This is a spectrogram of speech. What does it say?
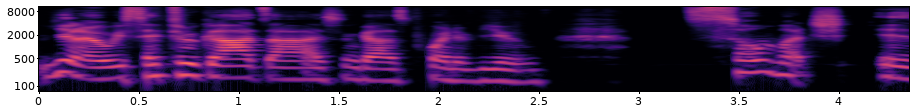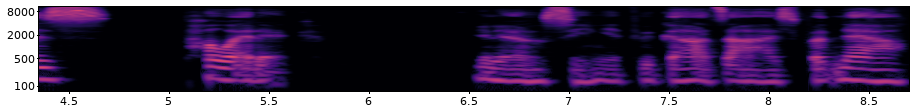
you know, we say through God's eyes and God's point of view, so much is poetic, you know, seeing it through God's eyes. But now,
